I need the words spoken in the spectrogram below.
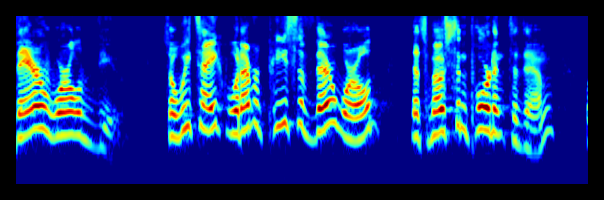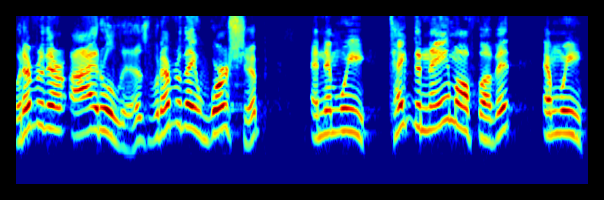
their worldview. So we take whatever piece of their world that's most important to them, whatever their idol is, whatever they worship, and then we take the name off of it and we,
